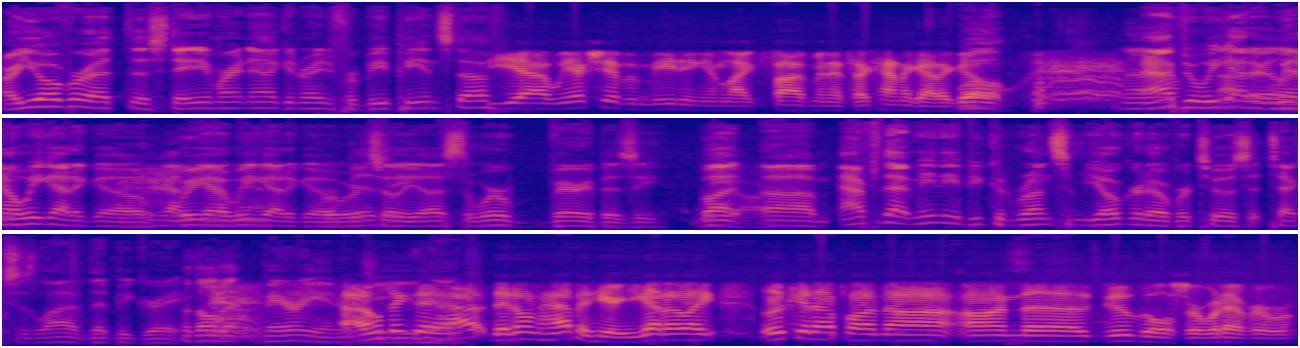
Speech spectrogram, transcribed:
Are you over at the stadium right now, getting ready for BP and stuff? Yeah, we actually have a meeting in like five minutes. I kind of got to go. No, after we got to, really. you know, we got to go. We gotta We go, got, we man. got to go. We're We're, busy. silly us. We're very busy. But are. um, after that meeting, if you could run some yogurt over to us at Texas Live, that'd be great. with all that berry energy. I don't think you they have. They don't have it here. You got to like look it up on uh, on the Googles or whatever.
